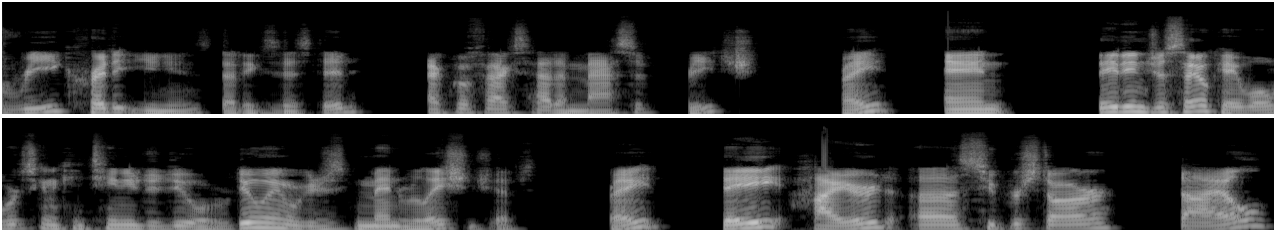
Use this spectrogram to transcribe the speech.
three credit unions that existed, Equifax had a massive breach, right? And they didn't just say, okay, well, we're just going to continue to do what we're doing. We're going to just mend relationships, right? they hired a superstar style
